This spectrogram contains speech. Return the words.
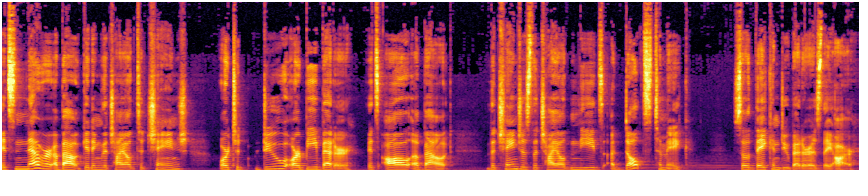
It's never about getting the child to change or to do or be better. It's all about the changes the child needs adults to make so they can do better as they are.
